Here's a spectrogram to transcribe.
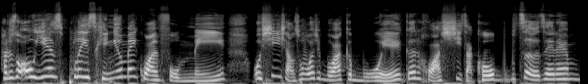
他就说，oh,，Yes，please，can you make one for me？我心里想说，我就不要跟不会跟华西咋抠不这这样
